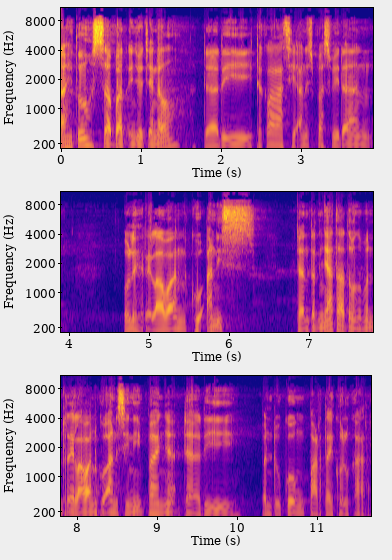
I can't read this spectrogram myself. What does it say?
Nah itu sahabat Enjoy Channel dari deklarasi Anies Baswedan oleh relawan Go Anies. Dan ternyata teman-teman relawan Go Anies ini banyak dari pendukung Partai Golkar.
